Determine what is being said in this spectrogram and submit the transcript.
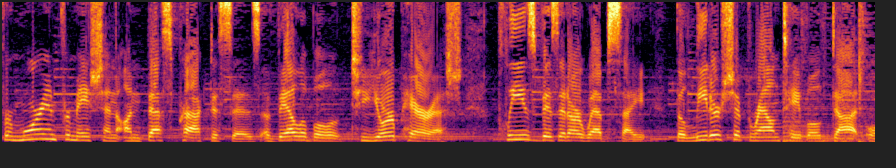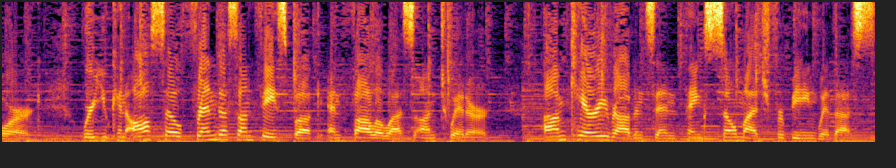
For more information on best practices available to your parish, please visit our website, theleadershiproundtable.org, where you can also friend us on Facebook and follow us on Twitter. I'm Kerry Robinson. Thanks so much for being with us.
